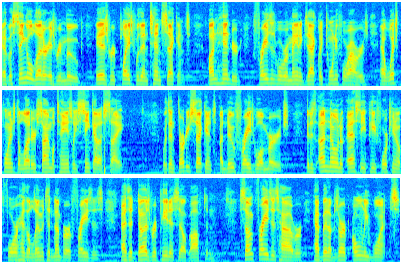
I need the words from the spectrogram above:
If a single letter is removed, it is replaced within 10 seconds. Unhindered, phrases will remain exactly 24 hours, at which points the letters simultaneously sink out of sight. Within 30 seconds, a new phrase will emerge. It is unknown if SCP-1404 has a limited number of phrases, as it does repeat itself often. Some phrases, however, have been observed only once.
